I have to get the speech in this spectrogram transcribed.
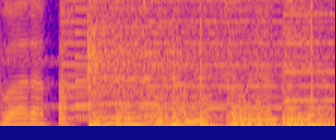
Voilà parti sans mot, sans rien dire.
